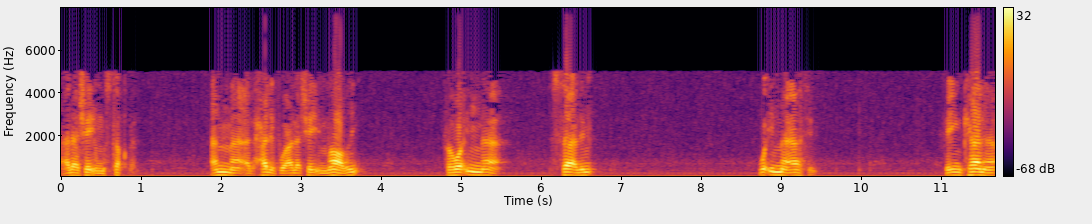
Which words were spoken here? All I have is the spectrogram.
على شيء مستقبل. أما الحلف على شيء ماضي فهو إما سالم وإما آثم. فإن كان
